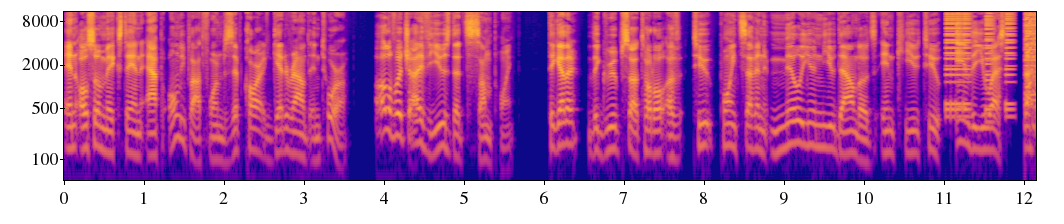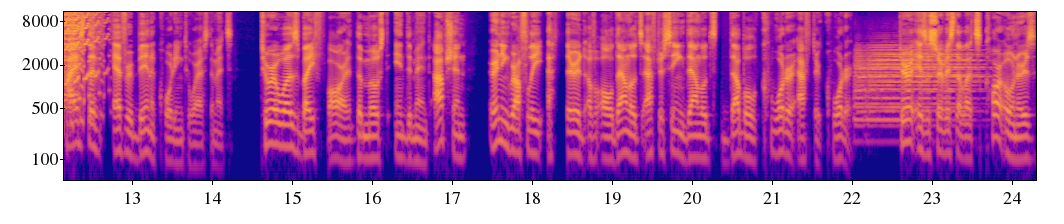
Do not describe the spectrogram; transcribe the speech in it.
And also mixed in app only platforms Zipcar, Getaround, and Turo, all of which I've used at some point. Together, the group saw a total of 2.7 million new downloads in Q2 in the US, the highest they've ever been according to our estimates. Turo was by far the most in demand option, earning roughly a third of all downloads after seeing downloads double quarter after quarter. Turo is a service that lets car owners,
